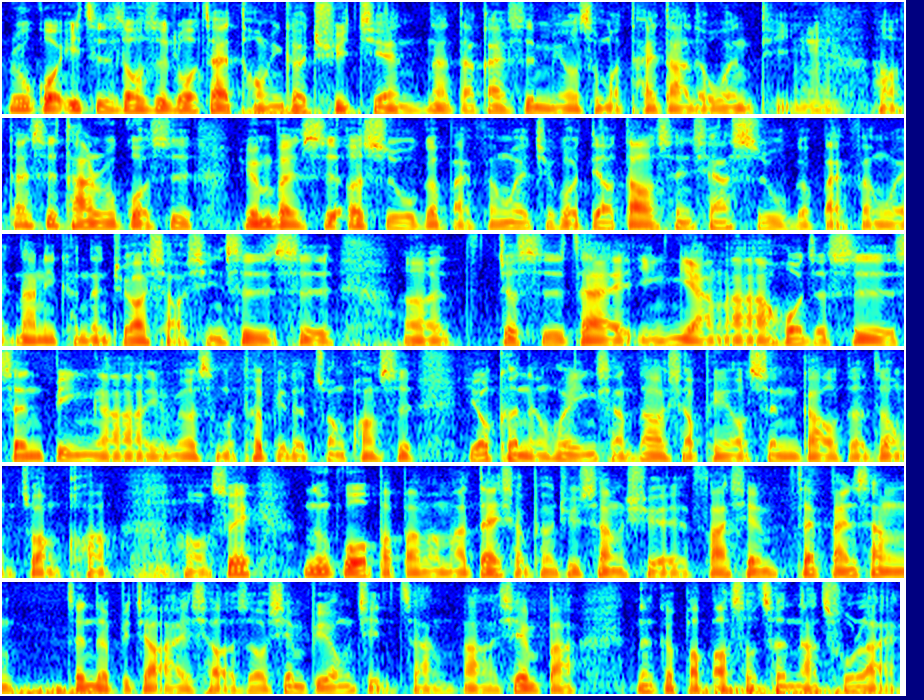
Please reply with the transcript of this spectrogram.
如果一直都是落在同一个区间，那大概是没有什么太大的问题。嗯，好，但是它如果是原本是二十五个百分位，结果掉到剩下十五个百分位，那你可能就要小心，是是呃，就是在营养啊，或者是生病啊，有没有什么特别的状况，是有可能会影响到小朋友身高的这种状况。好，所以如果爸爸妈妈带小朋友去上学，发现在班上真的比较矮小的时候，先不用紧张啊，先把那个宝宝手册拿出来，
